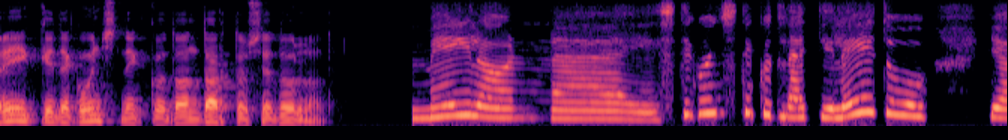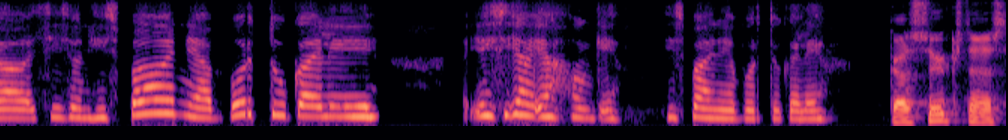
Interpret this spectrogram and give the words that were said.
riikide kunstnikud on Tartusse tulnud? meil on Eesti kunstnikud, Läti, Leedu ja siis on Hispaania, Portugali ja jah, ongi Hispaania ja Portugali. kas üksnes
